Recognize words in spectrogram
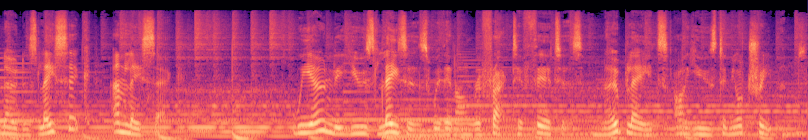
known as LASIK and LASEK. We only use lasers within our refractive theatres. No blades are used in your treatment.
